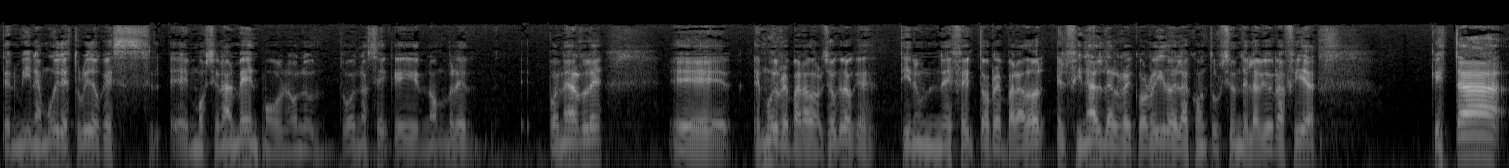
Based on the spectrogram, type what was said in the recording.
termina muy destruido, que es emocionalmente, o no, sé qué nombre ponerle, eh, es muy reparador. Yo creo que tiene un efecto reparador el final del recorrido de la construcción de la biografía, que está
